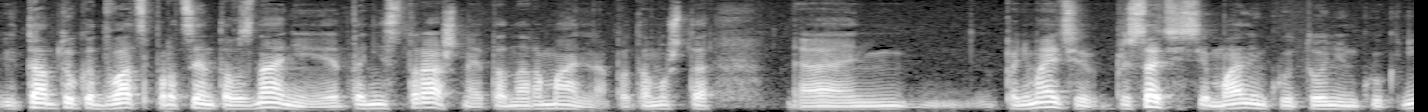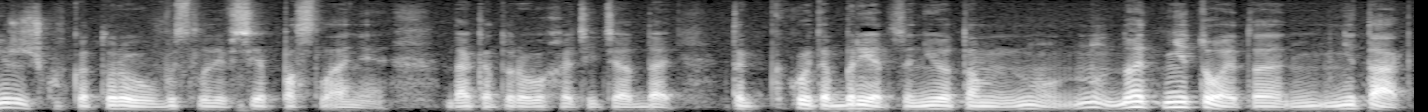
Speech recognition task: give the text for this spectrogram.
и там только 20% знаний, это не страшно, это нормально, потому что, э, понимаете, представьте себе маленькую тоненькую книжечку, в которую вы выслали все послания, да, которые вы хотите отдать. Это какой-то бред, за нее там, ну, ну, ну это не то, это не так.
